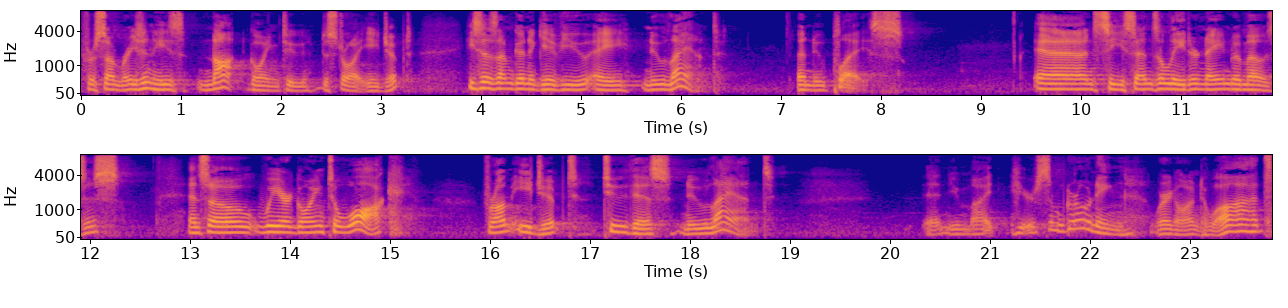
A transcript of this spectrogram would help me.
For some reason, He's not going to destroy Egypt. He says, I'm going to give you a new land, a new place. And He sends a leader named Moses. And so we are going to walk from Egypt to this new land. And you might hear some groaning. We're going to what?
